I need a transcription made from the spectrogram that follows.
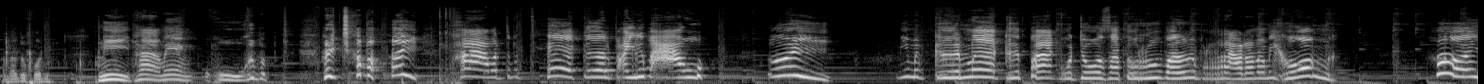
สำหรับทุกคน นี่ท่าแม่งโอ้โหคือแบบเฮ้ยชับเฮ้ยท่ามันจะเท่เกินไปหรือเปล่าเอ้ยนี่มันเกินหน้าเกินตาโกโจซาโตรุมาหรือเปล่านานามิคง เฮ้ย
